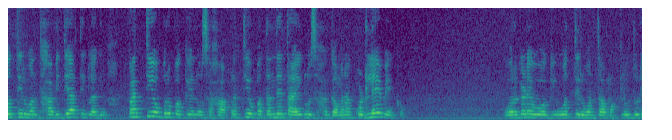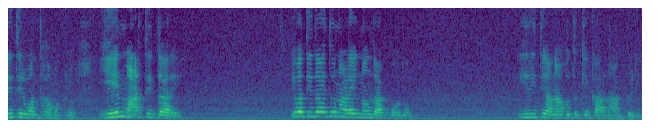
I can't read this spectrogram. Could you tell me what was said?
ಓದ್ತಿರುವಂತಹ ವಿದ್ಯಾರ್ಥಿಗಳಾಗಿರ್ ಪ್ರತಿಯೊಬ್ಬರ ಬಗ್ಗೆನೂ ಸಹ, ಪ್ರತಿಯೊಬ್ಬ ತಂದೆ ತಾಯಿಗಳು ಸಹ ಗಮನ ಕೊಡಲೇಬೇಕು. ಹೊರಗಡೆ ಹೋಗಿ ಓದ್ತಿರುವಂತಹ ಮಕ್ಕಳು ದುಡಿತಿರುವಂತಹ ಮಕ್ಕಳು ಏನು ಮಾಡ್ತಿದ್ದಾರೆ? ಇವತ್ತು ಇದಾಯ್ತು, ನಾಳೆ ಇನ್ನೊಂದು ಆಗ್ಬಹುದು ಈ ರೀತಿ ಅನಾಹುತಕ್ಕೆ ಕಾರಣ ಆಗಬೇಡಿ.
